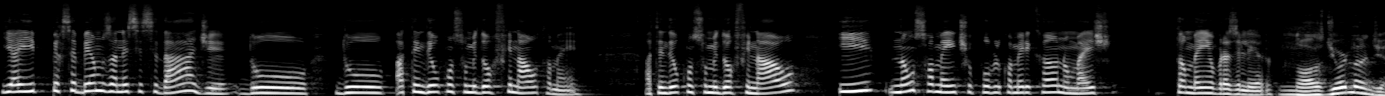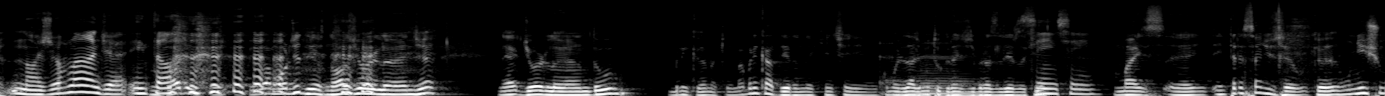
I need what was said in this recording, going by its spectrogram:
e aí percebemos a necessidade do, do atender o consumidor final também. Atender o consumidor final e não somente o público americano, mas também o brasileiro. Nós de Orlândia. Nós de Orlândia. Então, pode- pelo amor de Deus, nós de Orlândia, né, de Orlando, brincando aqui, uma brincadeira, né, que a gente, uma comunidade muito grande de brasileiros aqui, sim, sim. mas é é interessante isso, é- que é um nicho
